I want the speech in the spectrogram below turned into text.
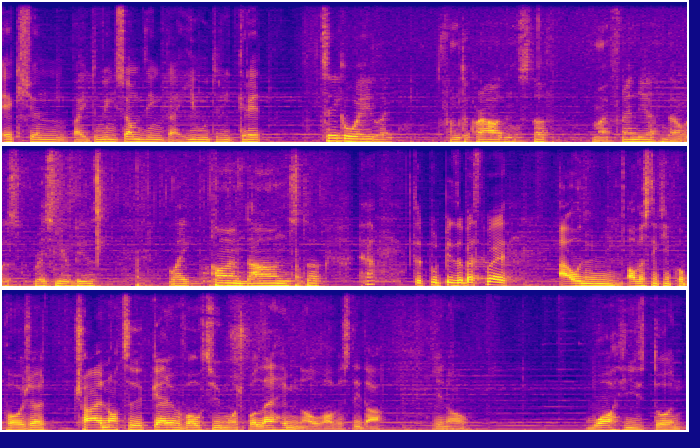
action by doing something that he would regret. Take away like from the crowd and stuff my friend here that was racially abused. Like calm him down and stuff. Yeah, that would be the best way. I would obviously keep composure, try not to get involved too much, but let him know obviously that, you know, what he's done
